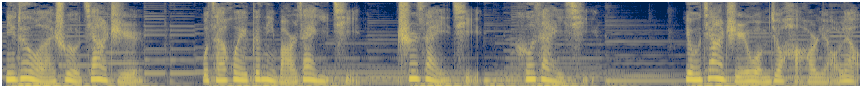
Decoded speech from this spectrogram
你对我来说有价值，我才会跟你玩在一起，吃在一起，喝在一起。有价值，我们就好好聊聊，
